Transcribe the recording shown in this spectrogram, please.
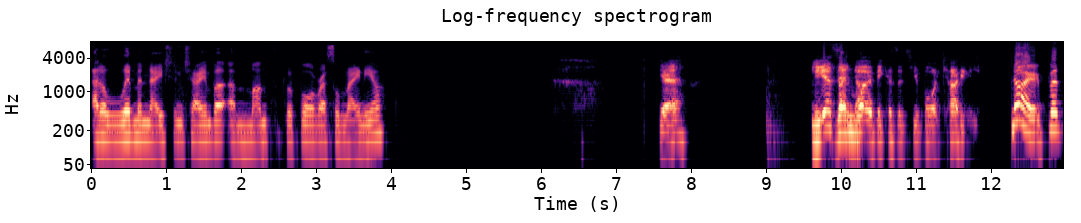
at Elimination Chamber a month before WrestleMania? yeah, you say Then no what- because it's your boy Cody. No, but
